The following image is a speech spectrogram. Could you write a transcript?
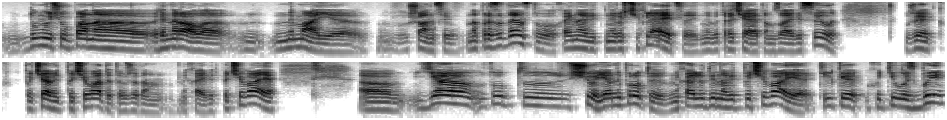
Думаю, що у пана генерала немає шансів на президентство, хай навіть не розчихляється і не витрачає там зайві сили. Вже як почав відпочивати, то вже там нехай відпочиває. Я тут е, що, я не проти, нехай людина відпочиває, тільки хотілося би,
